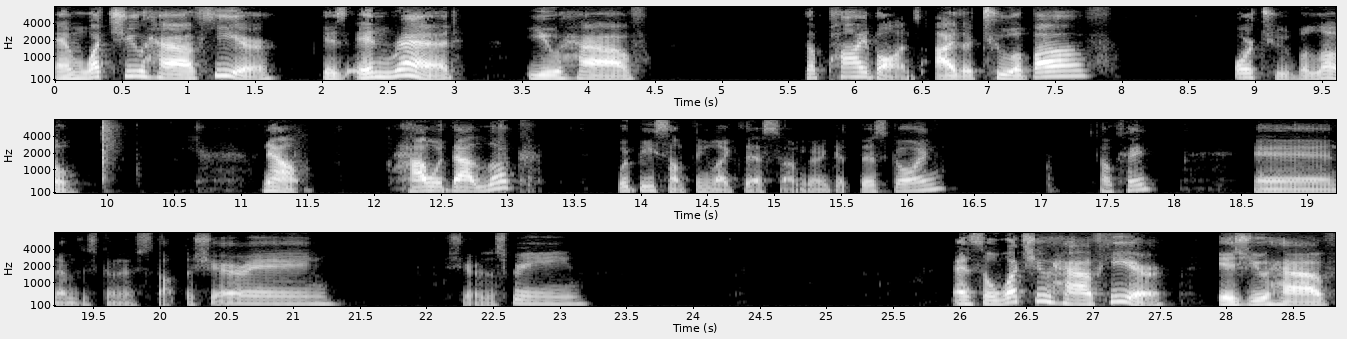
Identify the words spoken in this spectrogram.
And what you have here is in red, you have the pi bonds, either two above or two below. Now, how would that look? Would be something like this. So I'm going to get this going. Okay, and I'm just gonna stop the sharing, share the screen. And so what you have here is you have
